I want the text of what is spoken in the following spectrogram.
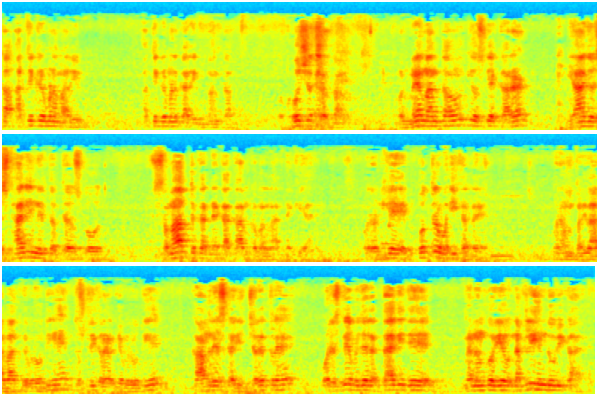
का अतिक्रमण हमारी अतिक्रमणकारी मानता हूँ घोषित करता हूँ। और मैं मानता हूँ कि उसके कारण यहाँ जो स्थानीय नेतृत्व है, उसको समाप्त करने का काम कमलनाथ ने किया है। और उनके पुत्र वही कर रहे हैं। और हम परिवारवाद के विरोधी हैं, तुष्टिकरण के विरोधी हैं, कांग्रेस का ये चरित्र है। और इसलिए मुझे लगता है कि ये, मैंने उनको ये नकली हिंदू भी कहा है।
